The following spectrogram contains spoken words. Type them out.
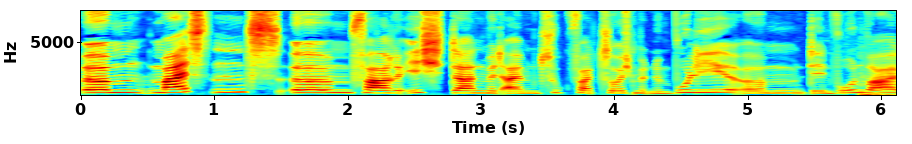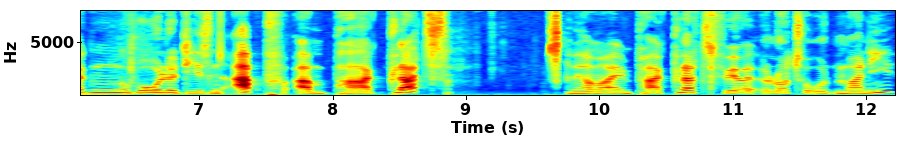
Ähm, meistens ähm, fahre ich dann mit einem Zugfahrzeug, mit einem Bulli, ähm, den Wohnwagen, hole diesen ab am Parkplatz. Wir haben einen Parkplatz für Lotte und Manni.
